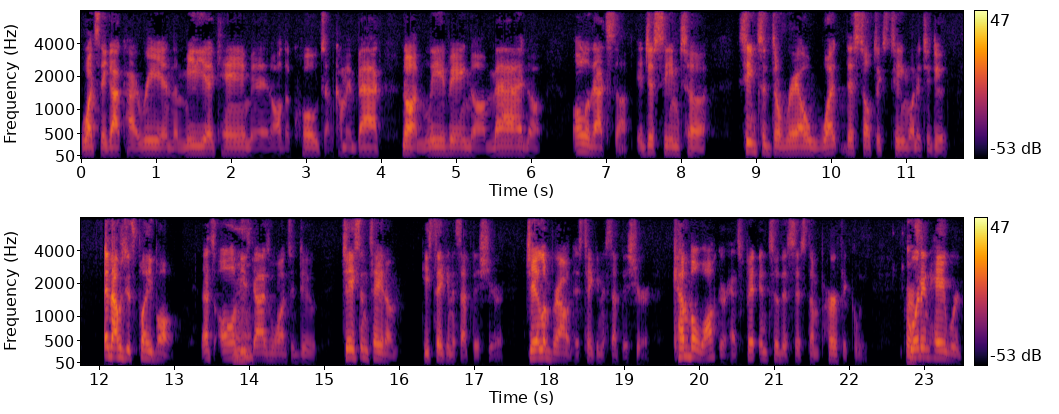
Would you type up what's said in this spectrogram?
once they got Kyrie, and the media came and all the quotes, "I'm coming back," "No, I'm leaving," "No, I'm mad," no, all of that stuff. It just seemed to seemed to derail what this Celtics team wanted to do. And that was just play ball. That's all mm-hmm. these guys want to do. Jayson Tatum, he's taking a step this year. Jaylen Brown has taken a step this year. Kemba Walker has fit into the system perfectly. Perfect. Gordon Hayward,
